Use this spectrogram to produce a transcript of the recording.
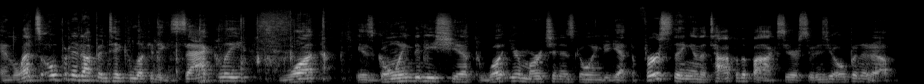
And let's open it up and take a look at exactly what is going to be shipped, what your merchant is going to get. The first thing in the top of the box here, as soon as you open it up,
